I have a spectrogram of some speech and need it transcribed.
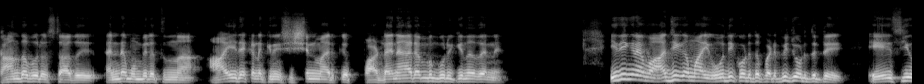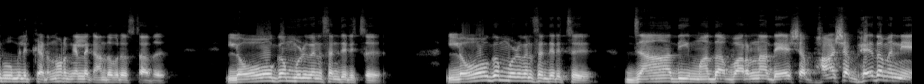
കാന്തപുര ഉസ്താദ് തന്റെ മുമ്പിലെത്തുന്ന ആയിരക്കണക്കിന് ശിഷ്യന്മാർക്ക് പഠനാരംഭം കുറിക്കുന്നത് തന്നെ. ഇതിങ്ങനെ വാചികമായി ഓതി കൊടുത്ത് പഠിപ്പിച്ചു കൊടുത്തിട്ട് എ സി റൂമിൽ കിടന്നുറങ്ങല്ലേ കാന്തപുര ഉസ്താദ്? ലോകം മുഴുവൻ സഞ്ചരിച്ച് ലോകം മുഴുവൻ സഞ്ചരിച്ച് ജാതി മത വർണ ദേശ ഭാഷ ഭേദമന്യേ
